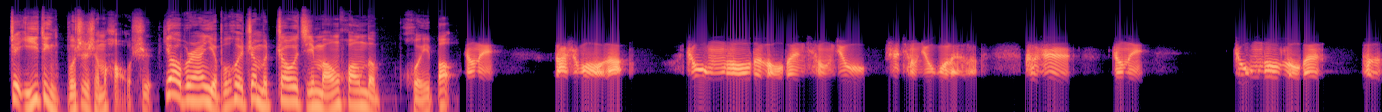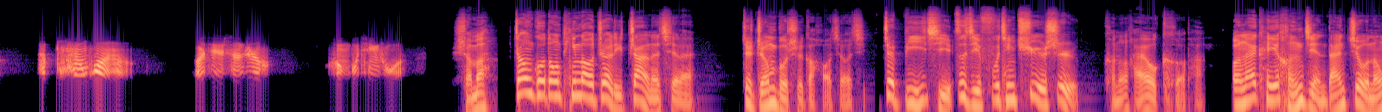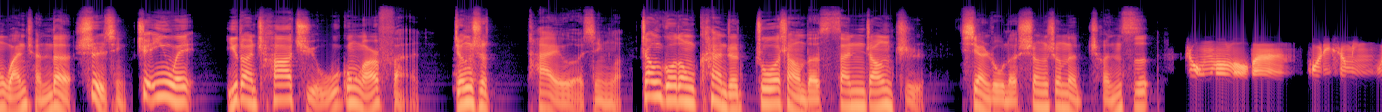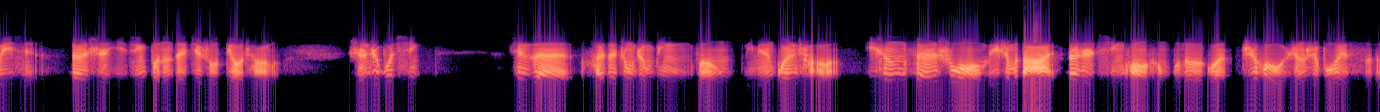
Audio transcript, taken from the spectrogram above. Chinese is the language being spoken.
这一定不是什么好事，要不然也不会这么着急忙慌的回报。大事不好了！周洪涛的老伴抢救是抢救过来了，可是张队，周洪涛的老伴他他瘫痪了，而且神志很不清楚啊！什么？张国栋听到这里站了起来，这真不是个好消息。这比起自己父亲去世，可能还要可怕。本来可以很简单就能完成的事情，却因为一段插曲无功而返，真是太恶心了。张国栋看着桌上的三张纸，陷入了深深的沉思。周洪涛老伴脱离生命危险，但是已经不能再接受调查了，神志不清，现在还在重症病房里面观察了。医生虽然说没什么大碍，但是情况很不乐观，之后人是不会死的。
